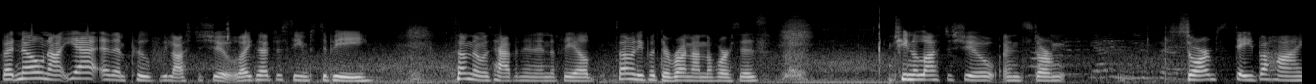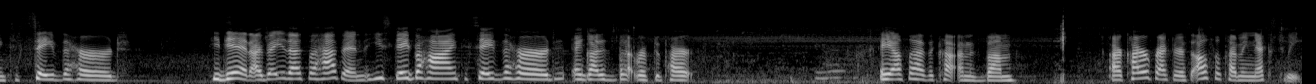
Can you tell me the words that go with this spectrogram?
but no, not yet." And then poof, we lost a shoe. Like that just seems to be something was happening in the field. Somebody put the run on the horses. Chino lost a shoe and Storm Storm stayed behind to save the herd. He did. I bet you that's what happened. He stayed behind to save the herd and got his butt ripped apart. He also has a cut on his bum. Our chiropractor is also coming next week,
